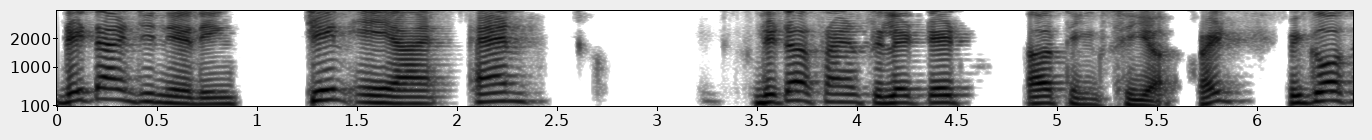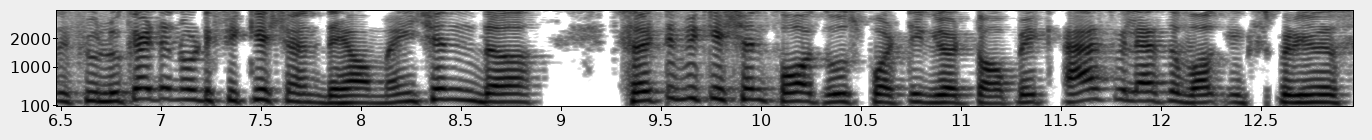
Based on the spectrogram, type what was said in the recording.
data engineering, gen AI and data science related uh, things here, right? Because if you look at the notification, they have mentioned the certification for those particular topic as well as the work experience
